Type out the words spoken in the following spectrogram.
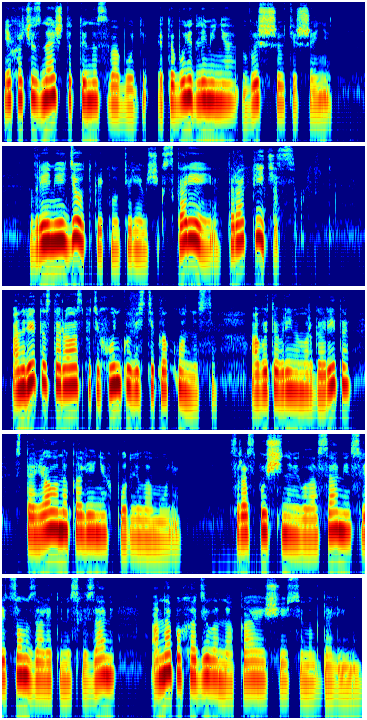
Я хочу знать, что ты на свободе. Это будет для меня высшее утешение». «Время идет!» — крикнул тюремщик. «Скорее! Торопитесь!» Анрета старалась потихоньку вести к а в это время Маргарита стояла на коленях подле Ламоля. С распущенными волосами, с лицом залитыми слезами, она походила на кающуюся Магдалину.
